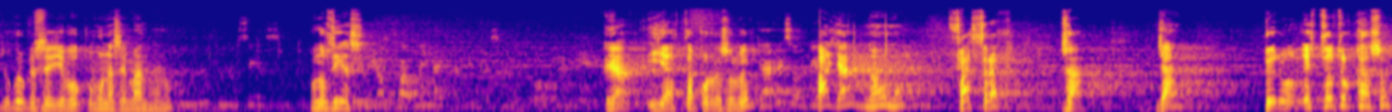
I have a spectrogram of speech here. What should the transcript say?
Yo creo que se llevó como una semana, ¿no? Unos días. Ya, y ya está por resolver. Ah, ya, no, no. Fast track. O sea, ya. Pero este otro caso,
